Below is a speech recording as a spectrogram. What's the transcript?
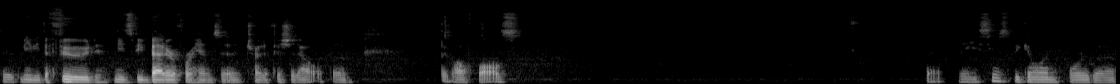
the, maybe the food needs to be better for him to try to fish it out with the, the golf balls. But yeah, he seems to be going for the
